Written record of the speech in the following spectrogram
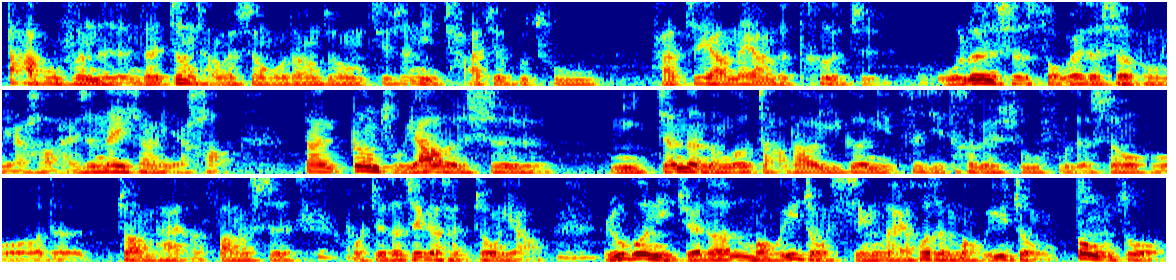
大部分的人在正常的生活当中，其实你察觉不出他这样那样的特质，无论是所谓的社恐也好，还是内向也好，但更主要的是，你真的能够找到一个你自己特别舒服的生活的状态和方式，我觉得这个很重要。如果你觉得某一种行为或者某一种动作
